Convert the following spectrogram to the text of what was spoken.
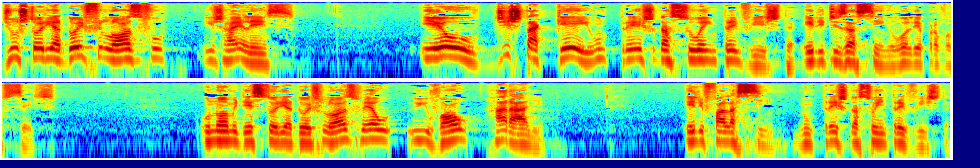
de um historiador e filósofo israelense. E eu destaquei um trecho da sua entrevista. Ele diz assim: eu vou ler para vocês. O nome desse historiador e filósofo é o Yuval Harari. Ele fala assim, num trecho da sua entrevista:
